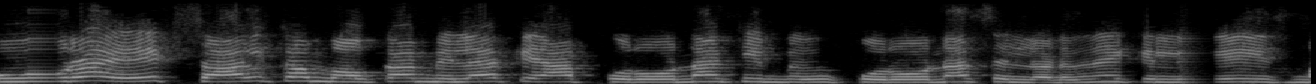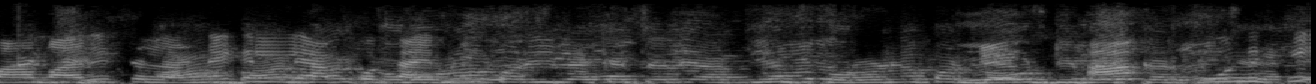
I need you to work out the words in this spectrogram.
पूरा एक साल का मौका मिला कि आप कोरोना की कोरोना से लड़ने के लिए इस महामारी से लड़ने के लिए आपको टाइम कोरोना पर बहुत डिबेट करते उनकी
